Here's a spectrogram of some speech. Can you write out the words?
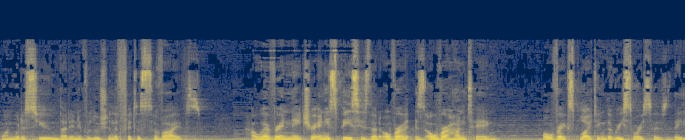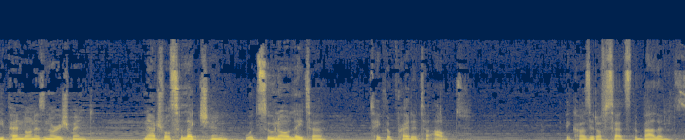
One would assume that in evolution the fittest survives. However, in nature, any species that over, is overhunting overexploiting the resources they depend on as nourishment, natural selection would sooner or later take the predator out because it offsets the balance.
